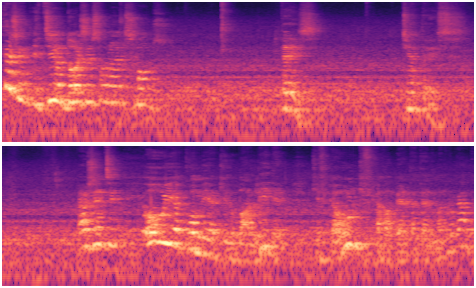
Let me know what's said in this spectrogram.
E a gente e tinha dois restaurantes bons. Três. Tinha três. A gente ou ia comer aqui no bar líder, que fica um que ficava perto até de madrugada,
